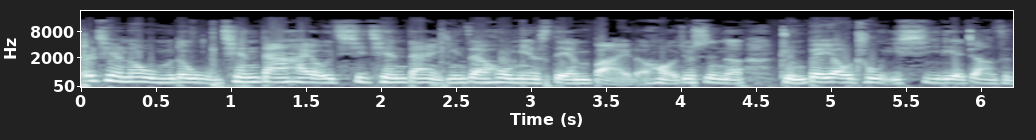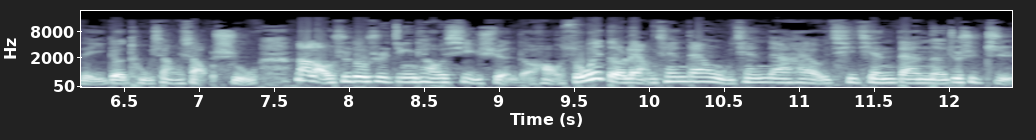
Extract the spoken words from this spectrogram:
而且呢，我们的五千单还有七千单已经在后面 stand by 了哈，就是呢，准备要出一系列这样子的一个图像小书，那老师都是精挑细选的哈，所谓的。的两千单、五千单，还有七千单呢，就是指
